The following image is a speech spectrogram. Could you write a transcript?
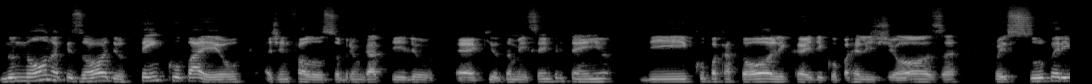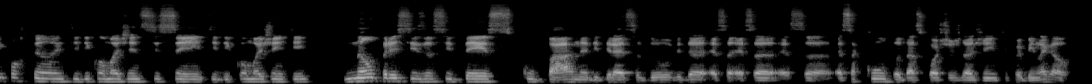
No nono episódio, tem culpa eu. A gente falou sobre um gatilho é, que eu também sempre tenho de culpa católica e de culpa religiosa. Foi super importante de como a gente se sente, de como a gente não precisa se desculpar, né, de tirar essa dúvida, essa, essa, essa, essa culpa das costas da gente. Foi bem legal.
